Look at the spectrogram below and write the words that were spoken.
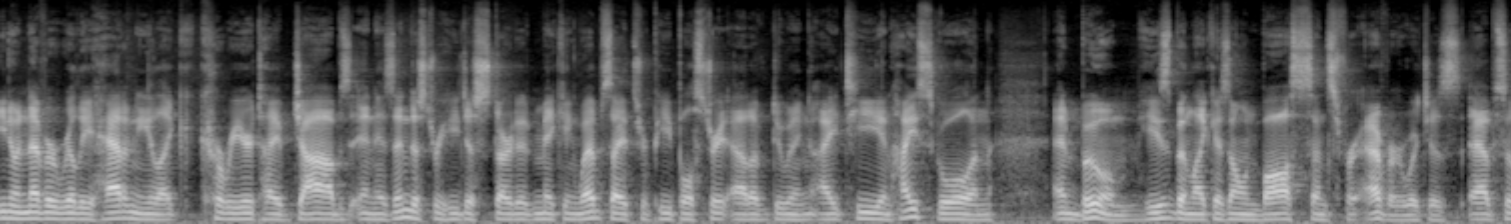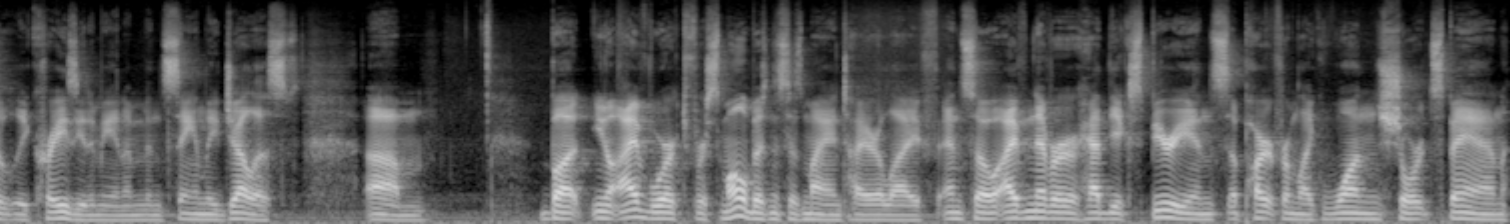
you know, never really had any like career type jobs in his industry. He just started making websites for people straight out of doing IT in high school, and and boom, he's been like his own boss since forever, which is absolutely crazy to me, and I'm insanely jealous. Um, but you know i've worked for small businesses my entire life and so i've never had the experience apart from like one short span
